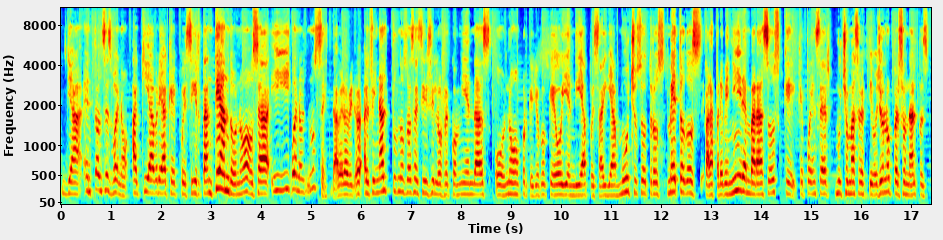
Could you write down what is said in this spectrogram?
Ya, entonces, bueno, aquí habría que pues ir tanteando, ¿no? O sea, y bueno, no sé, a ver, a ver, al final tú nos vas a decir si los recomiendas o no, porque yo creo que hoy en día pues hay ya muchos otros métodos para prevenir embarazos que, que pueden ser mucho más efectivos. Yo en lo personal, pues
